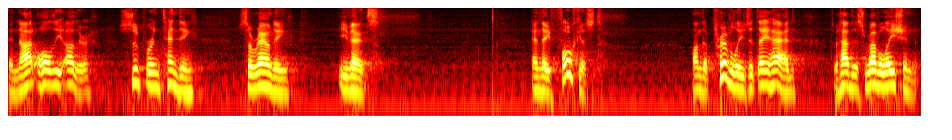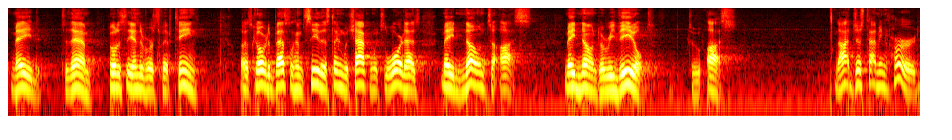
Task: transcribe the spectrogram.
and not all the other superintending surrounding events. And they focused on the privilege that they had to have this revelation made to them. Notice the end of verse 15. Let's go over to Bethlehem, see this thing which happened, which the Lord has made known to us, made known, to revealed to us not just having heard,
